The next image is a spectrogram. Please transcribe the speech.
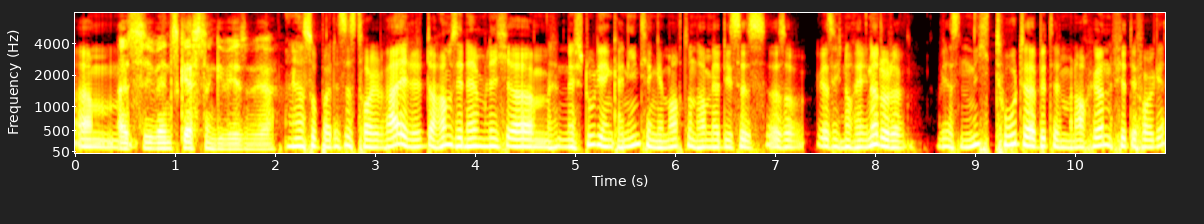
Ähm, Als wenn es gestern gewesen wäre. Ja, super, das ist toll, weil da haben sie nämlich ähm, eine Studie in Kaninchen gemacht und haben ja dieses, also wer sich noch erinnert oder wer es nicht tut, äh, bitte mal nachhören, vierte Folge,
